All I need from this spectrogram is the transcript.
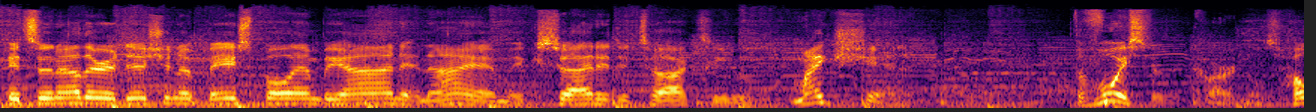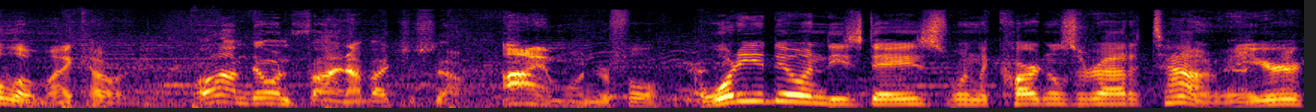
It's another edition of Baseball and Beyond, and I am excited to talk to Mike Shannon, the voice of the Cardinals. Hello, Mike. How are you? Well, I'm doing fine. How about yourself? I am wonderful. What are you doing these days when the Cardinals are out of town? I mean, you're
